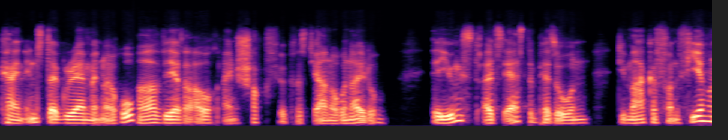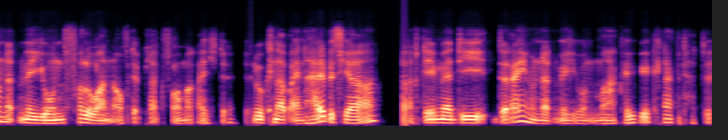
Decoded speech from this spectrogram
Kein Instagram in Europa wäre auch ein Schock für Cristiano Ronaldo, der jüngst als erste Person die Marke von 400 Millionen Followern auf der Plattform erreichte. Nur knapp ein halbes Jahr, nachdem er die 300 Millionen Marke geknackt hatte.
